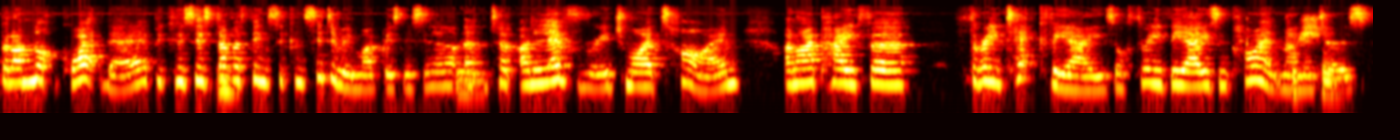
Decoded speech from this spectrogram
but I'm not quite there because there's Mm. other things to consider in my business, and I, Mm. I leverage my time, and I pay for three tech VAs or three VAs and client For sure. managers.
